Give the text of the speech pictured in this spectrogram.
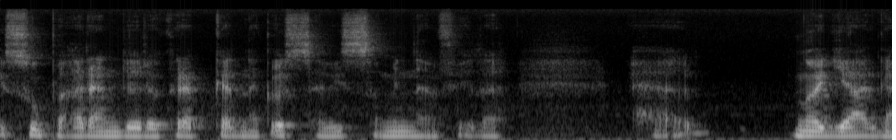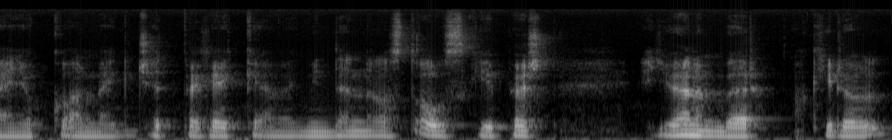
szuper rendőrök repkednek össze-vissza mindenféle eh, nagy járgányokkal, meg jetpackekkel, meg mindennel, azt ahhoz képest egy olyan ember, akiről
